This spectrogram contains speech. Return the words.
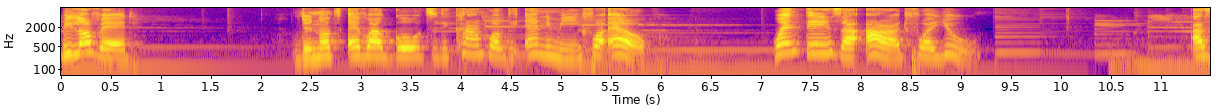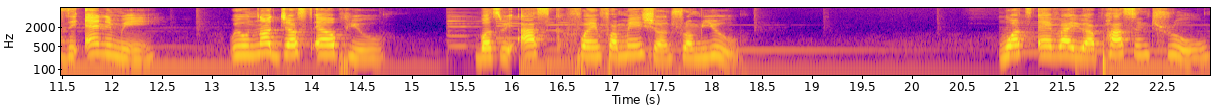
Beloved, do not ever go to the camp of the enemy for help when things are hard for you, as the enemy will not just help you, but will ask for information from you. Whatever you are passing through,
